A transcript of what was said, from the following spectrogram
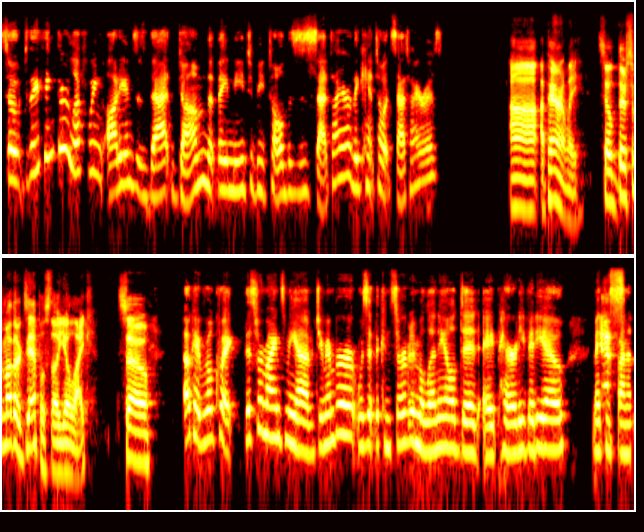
So do they think their left wing audience is that dumb that they need to be told this is satire? They can't tell what satire is. Uh, apparently. So there's some other examples though you'll like. So okay, real quick. This reminds me of. Do you remember? Was it the conservative millennial did a parody video making yes. fun of?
